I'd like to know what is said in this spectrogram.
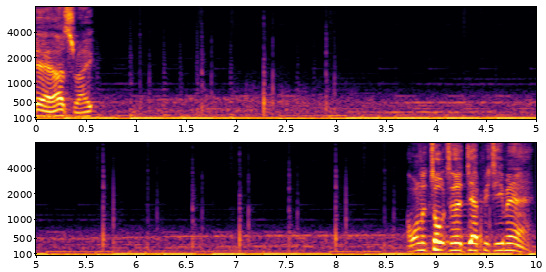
Yeah, that's right. I want to talk to the deputy mayor.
